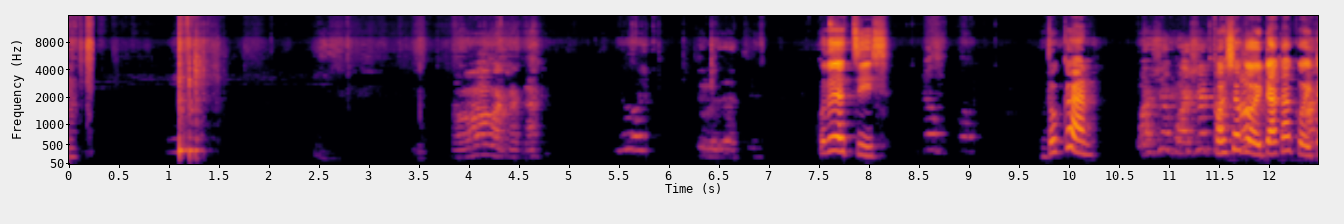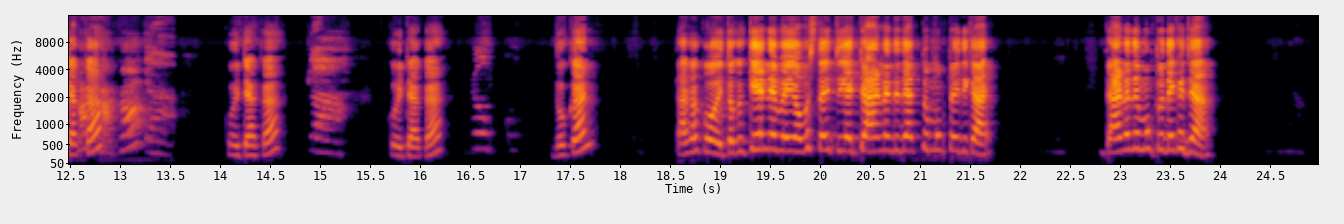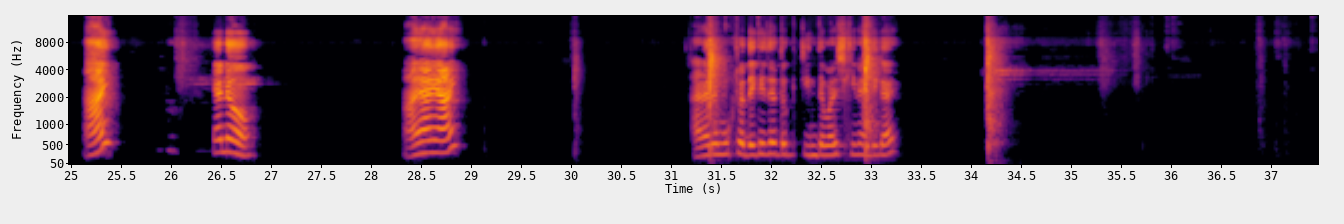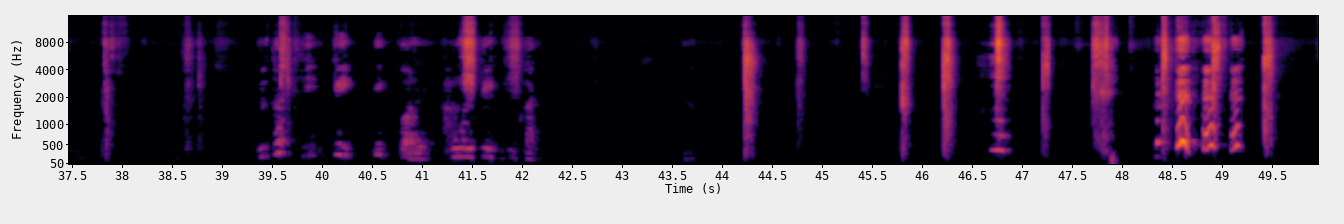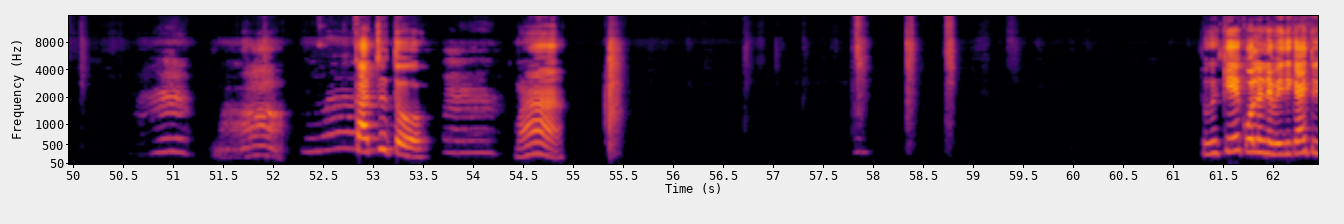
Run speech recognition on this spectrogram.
সব আটাকা চলে যাচ্ছে। কোথায় যাচ্ছিস? দোকান? পয়সা কই? টাকা কই? টাকা কই টাকা? কই টাকা? দোকান? টাকা কই? তোকে কে নেবে এই অবস্থায়? তুই একটা আয়না দে দেখ তো মুখটা এদিকে আয়। আয়না দে মুখটা দেখে যা। আয়। কেন? আয় আয় আয়। আয়না দে মুখটা দেখে যা তোকে চিনতে পারিস কিনা এদিকে ঠিক ঢুকায় মা কার জুতো মা তোকে কে কোলে নেবে? এদিকে তুই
